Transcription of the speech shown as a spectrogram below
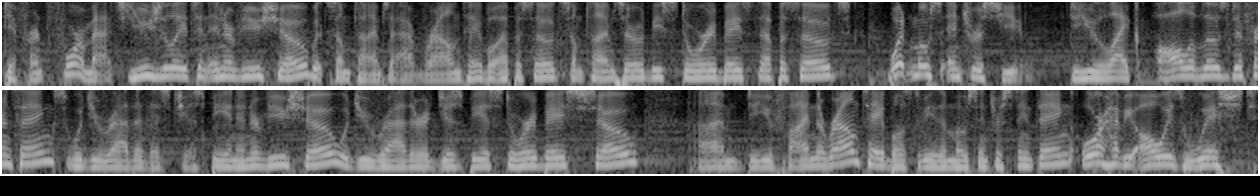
different formats. Usually it's an interview show, but sometimes I have roundtable episodes. Sometimes there would be story based episodes. What most interests you? Do you like all of those different things? Would you rather this just be an interview show? Would you rather it just be a story based show? Um, do you find the roundtables to be the most interesting thing? Or have you always wished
